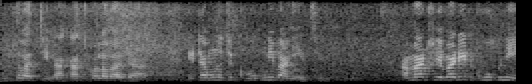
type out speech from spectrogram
বুঝতে পারছি না, কাঁচকলা ভাজা। এটা মনে হচ্ছে ঘুগনি বানিয়েছে। আমার ফেভারিট ঘুগনি।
